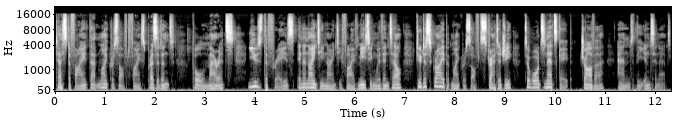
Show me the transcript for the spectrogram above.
testified that Microsoft vice president, Paul Maritz, used the phrase in a 1995 meeting with Intel to describe Microsoft's strategy towards Netscape, Java, and the Internet.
